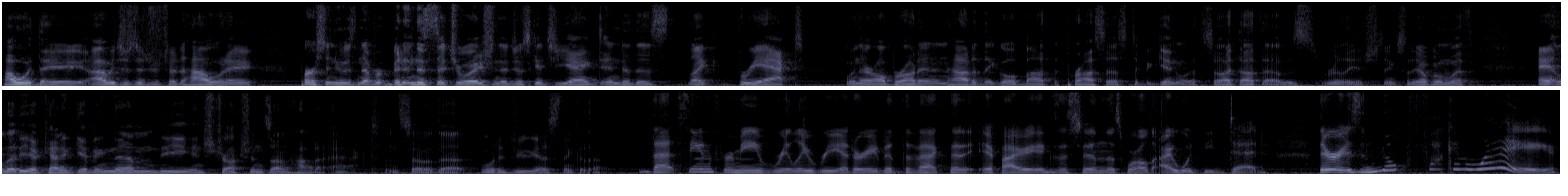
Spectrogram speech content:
how would they? I was just interested how would a person who's never been in this situation that just gets yanked into this like react when they're all brought in, and how did they go about the process to begin with? So I thought that was really interesting. So they open with Aunt Lydia kind of giving them the instructions on how to act, and so that. What did you guys think of that? That scene for me really reiterated the fact that if I existed in this world, I would be dead. There is no fucking way.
